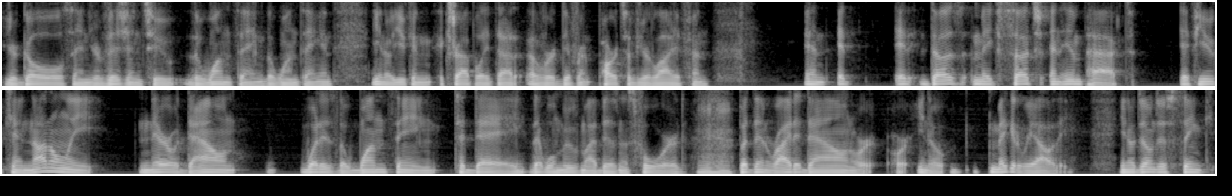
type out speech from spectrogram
your goals and your vision to the one thing, the one thing. And you know, you can extrapolate that over different parts of your life and and it it does make such an impact if you can not only narrow down what is the one thing today that will move my business forward but then write it down or or you know make it a reality. You know don't just think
